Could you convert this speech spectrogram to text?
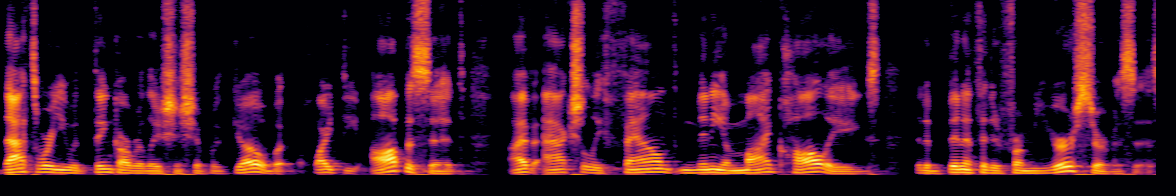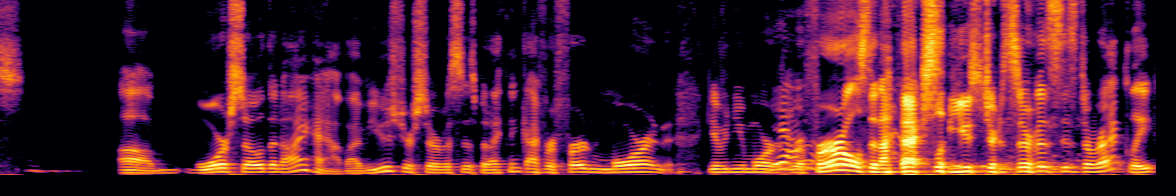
That's where you would think our relationship would go, but quite the opposite. I've actually found many of my colleagues that have benefited from your services. Mm-hmm um, more so than I have. I've used your services, but I think I've referred more and given you more yeah. referrals than I've actually used your services directly.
